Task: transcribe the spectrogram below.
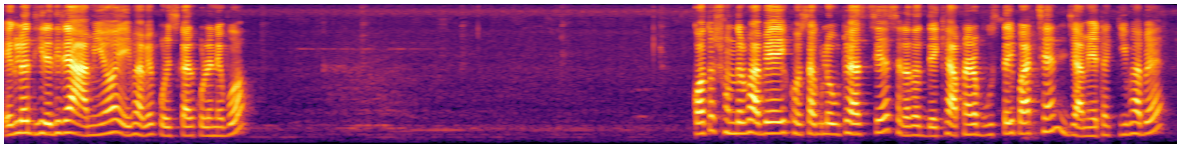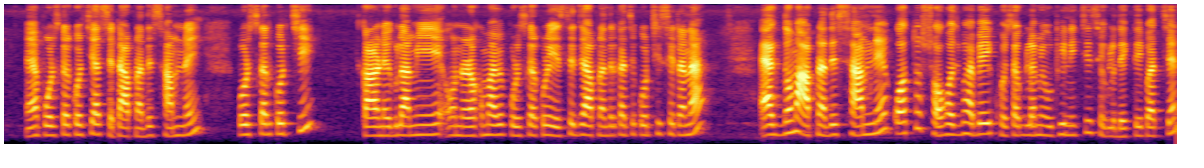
এগুলো ধীরে ধীরে আমিও এইভাবে পরিষ্কার করে নেব। কত সুন্দরভাবে এই খোসাগুলো উঠে আসছে সেটা তো দেখে আপনারা বুঝতেই পারছেন যে আমি এটা কীভাবে আহ, পরিষ্কার করছি আর সেটা আপনাদের সামনেই পরিষ্কার করছি। কারণ এগুলো আমি অন্যরকমভাবে পরিষ্কার করে এসে যে আপনাদের কাছে করছি সেটা না। একদম আপনাদের সামনে কত সহজভাবে এই খোসাগুলো আমি উঠিয়ে নিচ্ছি সেগুলো দেখতেই পাচ্ছেন।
